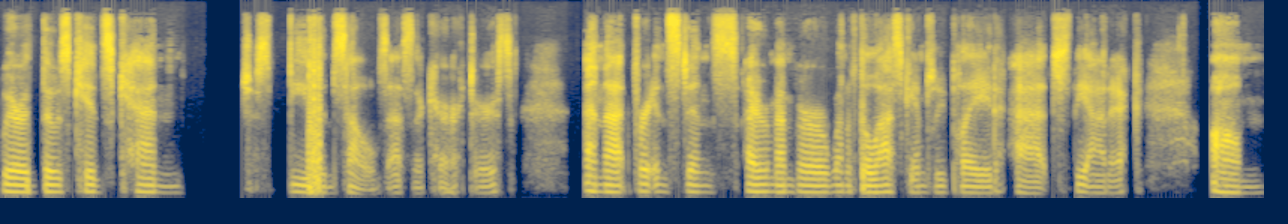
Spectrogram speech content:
where those kids can just be themselves as their characters. And that, for instance, I remember one of the last games we played at the attic. Um,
